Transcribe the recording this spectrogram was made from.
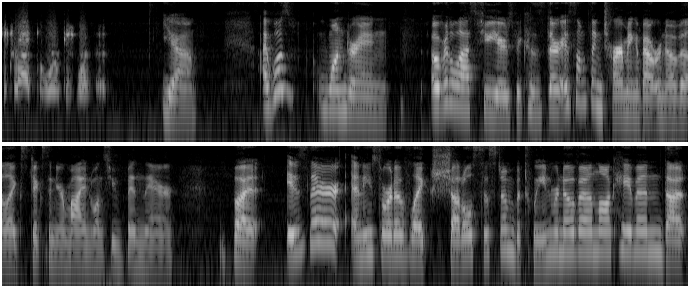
to drive to work is worth it. Yeah. I was wondering over the last few years because there is something charming about Renovo that like sticks in your mind once you've been there. But is there any sort of like shuttle system between Renovo and Lock Haven that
